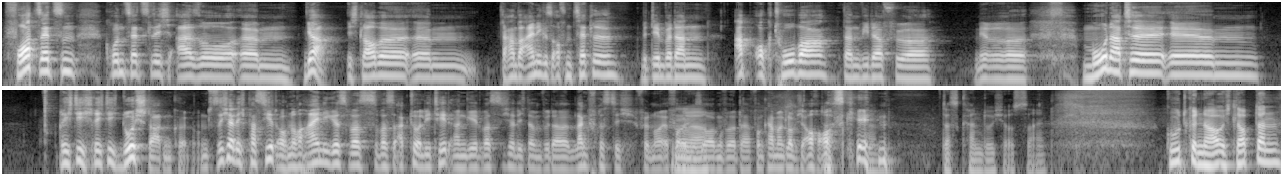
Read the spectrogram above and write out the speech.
fortsetzen, grundsätzlich. Also ähm, ja, ich glaube, ähm, da haben wir einiges auf dem Zettel, mit dem wir dann ab Oktober dann wieder für mehrere Monate ähm, richtig, richtig durchstarten können. Und sicherlich passiert auch noch einiges, was, was Aktualität angeht, was sicherlich dann wieder langfristig für neue Folgen ja. sorgen wird. Davon kann man, glaube ich, auch das ausgehen. Kann, das kann durchaus sein. Gut, genau. Ich glaube, dann,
